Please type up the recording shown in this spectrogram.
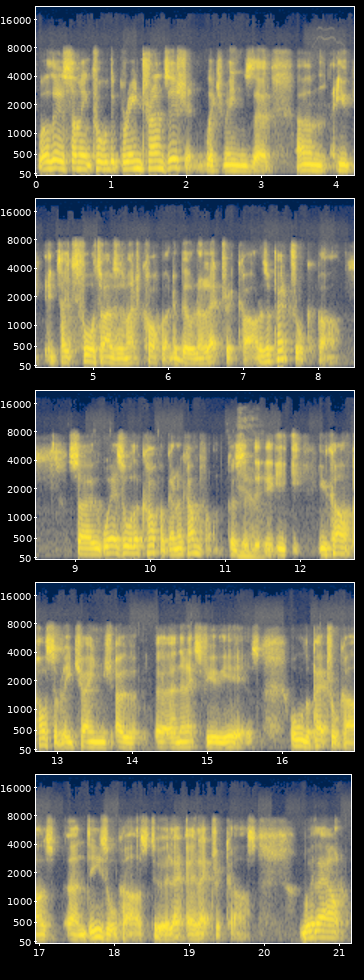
Well, there's something called the green transition, which means that um, you, it takes four times as much copper to build an electric car as a petrol car. So where's all the copper going to come from? Because yeah. you can't possibly change over uh, in the next few years all the petrol cars and diesel cars to ele- electric cars without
